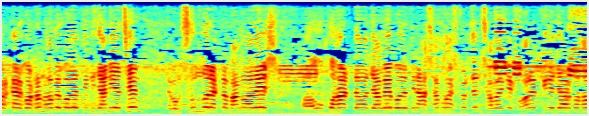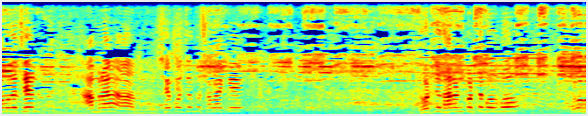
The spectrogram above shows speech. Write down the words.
সরকার গঠন হবে বলে তিনি জানিয়েছেন এবং সুন্দর একটা বাংলাদেশ উপহার দেওয়া যাবে বলে তিনি আশা প্রকাশ করেছেন। সবাইকে ঘরে ফিরে যাওয়ার কথা বলেছেন। আমরা সে পর্যন্ত সবাইকে ধৈর্য ধারণ করতে বলব এবং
